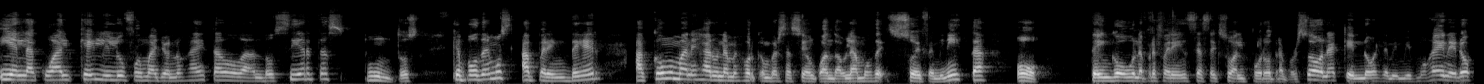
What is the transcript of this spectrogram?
y en la cual Kaylee Lu Mayor nos ha estado dando ciertos puntos que podemos aprender a cómo manejar una mejor conversación cuando hablamos de soy feminista o tengo una preferencia sexual por otra persona que no es de mi mismo género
